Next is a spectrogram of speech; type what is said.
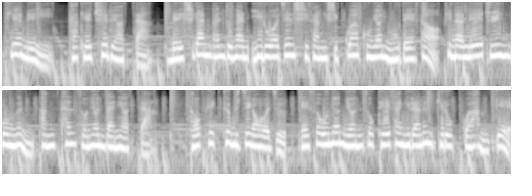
TMA가 개최되었다. 4시간 반 동안 이루어진 시상식과 공연 무대에서 피날레의 주인공은 방탄소년단이었다. 더 팩트 뮤직 어워즈에서 5년 연속 대상이라는 기록과 함께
